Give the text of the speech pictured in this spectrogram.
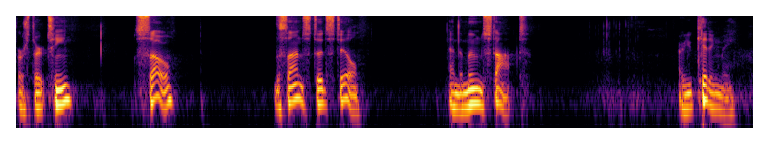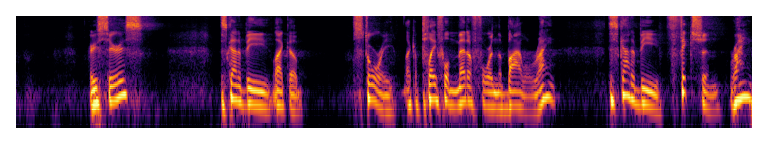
Verse 13 So the sun stood still and the moon stopped. Are you kidding me? Are you serious? It's got to be like a story, like a playful metaphor in the Bible, right? This got to be fiction, right?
